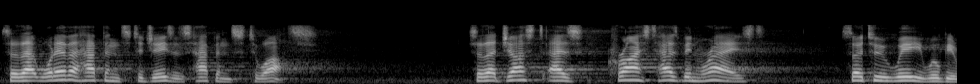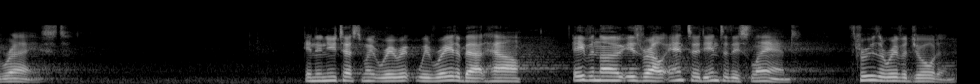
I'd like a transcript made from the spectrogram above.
so that whatever happens to Jesus happens to us. So that just as Christ has been raised, so too we will be raised. In the New Testament, we read about how even though Israel entered into this land through the River Jordan,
